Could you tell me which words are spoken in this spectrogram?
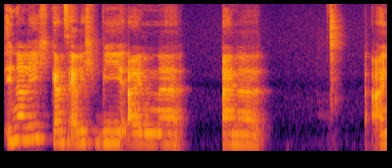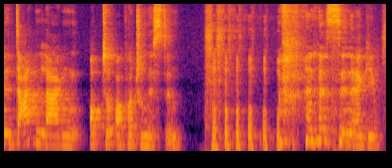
innerlich, ganz ehrlich, wie eine, eine, eine Datenlagen-Opportunistin. Wenn das Sinn ergibt.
